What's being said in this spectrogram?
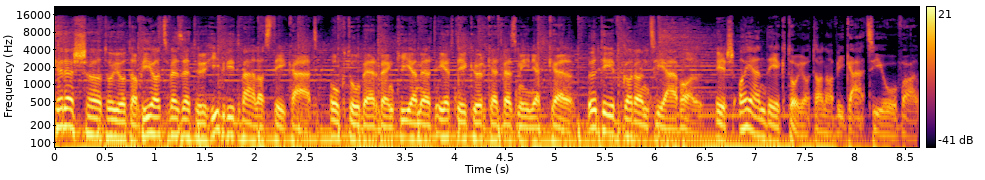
Keresse a Toyota piacvezető hibrid választékát. Októberben kiemelt értékörkedvezményekkel, 5 év garanciával és ajándék Toyota navigációval.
